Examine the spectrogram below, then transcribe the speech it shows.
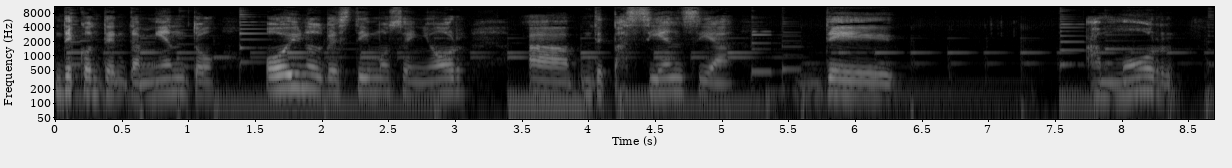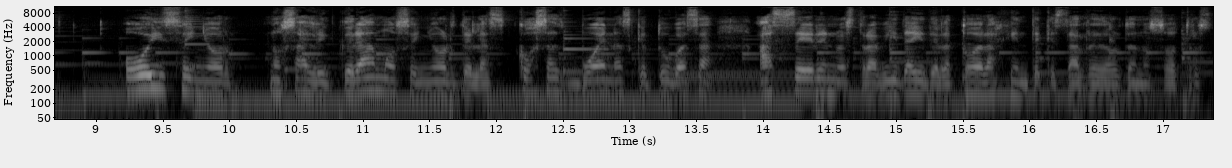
de contentamiento. Hoy nos vestimos, Señor, ah, de paciencia, de amor. Hoy, Señor, nos alegramos, Señor, de las cosas buenas que tú vas a hacer en nuestra vida y de la, toda la gente que está alrededor de nosotros.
